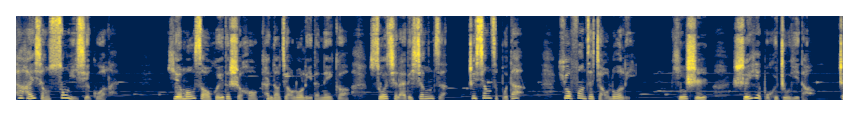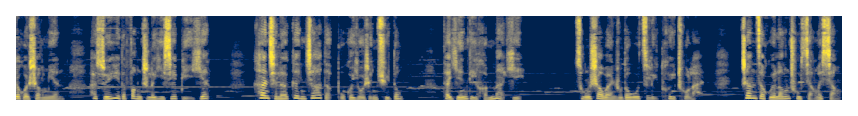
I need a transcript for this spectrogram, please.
他还想送一些过来。眼眸扫回的时候，看到角落里的那个锁起来的箱子，这箱子不大。又放在角落里，平时谁也不会注意到。这会上面还随意的放置了一些笔砚，看起来更加的不会有人去动。他眼底很满意，从邵婉如的屋子里退出来，站在回廊处想了想，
